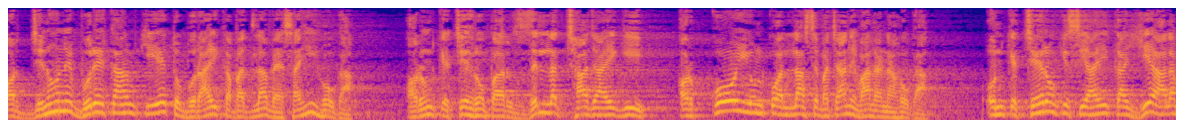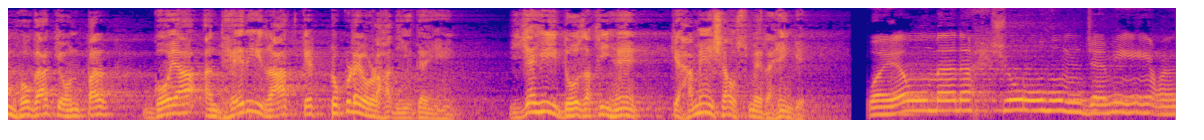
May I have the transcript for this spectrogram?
اور جنہوں نے برے کام کیے تو برائی کا بدلہ ویسا ہی ہوگا اور ان کے چہروں پر ذلت چھا جائے گی اور کوئی ان کو اللہ سے بچانے والا نہ ہوگا۔ ان کے چہروں کی سیاہی کا یہ عالم ہوگا کہ ان پر گویا اندھیری رات کے ٹکڑے اڑا دیے گئے ہیں۔ یہی دو زخی ہیں کہ ہمیشہ اس میں رہیں گے۔ وَيَوْمَ نَحْشُرُهُمْ جَمِيعًا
